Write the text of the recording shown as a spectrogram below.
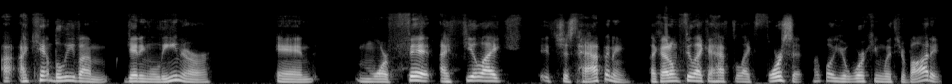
I, I can't believe i'm getting leaner and more fit. I feel like it's just happening like I don't feel like I have to like force it. Like, well, you're working with your body.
